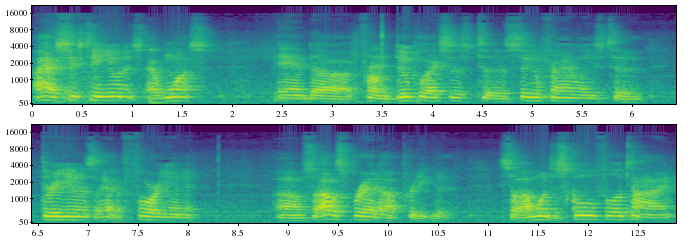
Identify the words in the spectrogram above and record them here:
I had 16 units at once, and uh, from duplexes to single families to three units, I had a four unit. Um, so I was spread out pretty good. So I went to school full time,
